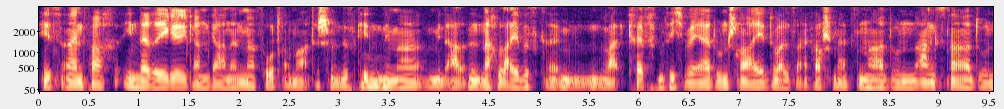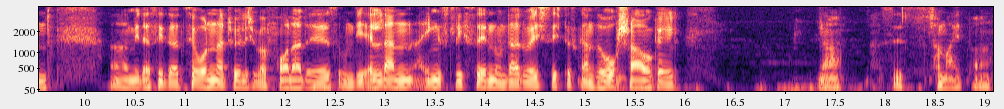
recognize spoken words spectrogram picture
ist einfach in der Regel dann gar nicht mehr so dramatisch, wenn das Kind immer mit allen nach Leibeskräften sich wehrt und schreit, weil es einfach Schmerzen hat und Angst hat und äh, mit der Situation natürlich überfordert ist und die Eltern ängstlich sind und dadurch sich das Ganze hochschaukelt. Ja, das ist vermeidbar.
